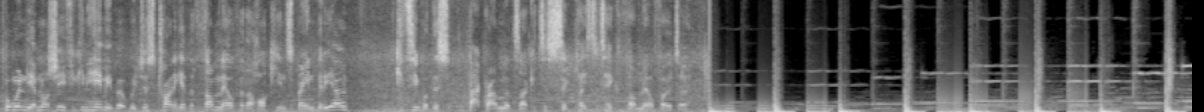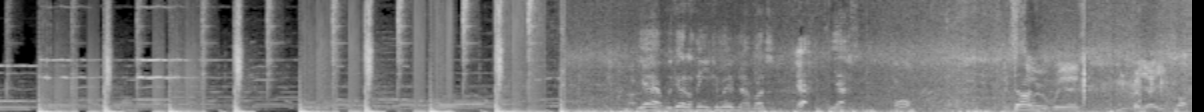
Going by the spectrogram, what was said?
super windy. I'm not sure if you can hear me, but we're just trying to get the thumbnail for the hockey in Spain video. You can see what this background looks like. It's a sick place to take a thumbnail photo. Yeah, we're good. I think you can move now, bud. Yeah. Yeah. It's Done. so weird. But yeah, you've got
